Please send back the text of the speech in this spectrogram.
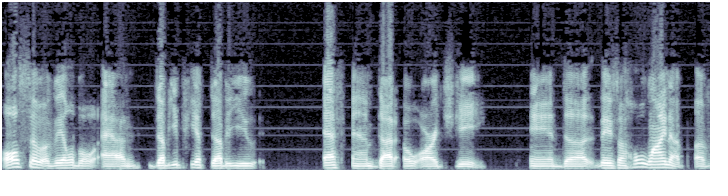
Also available on WPFWFM.org. And uh, there's a whole lineup of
